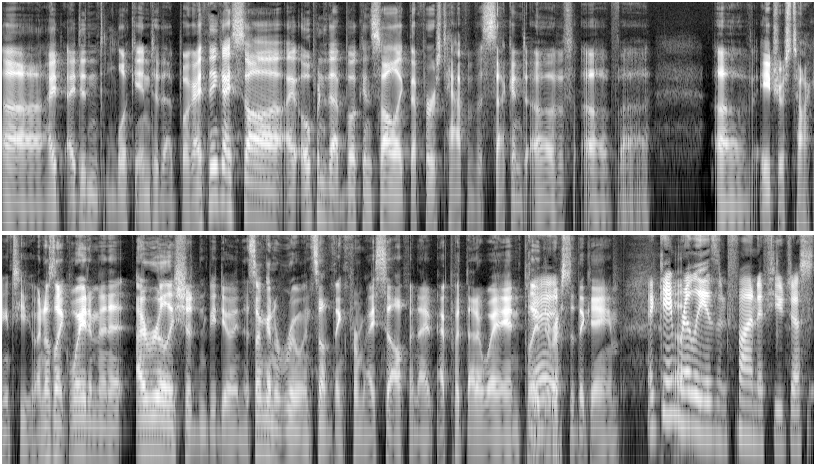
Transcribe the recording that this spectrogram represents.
Uh, I, I didn't look into that book. I think I saw I opened that book and saw like the first half of a second of of uh, of Atrus talking to you, and I was like, wait a minute, I really shouldn't be doing this. I'm going to ruin something for myself, and I, I put that away and played Good. the rest of the game. That game really isn't fun if you just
